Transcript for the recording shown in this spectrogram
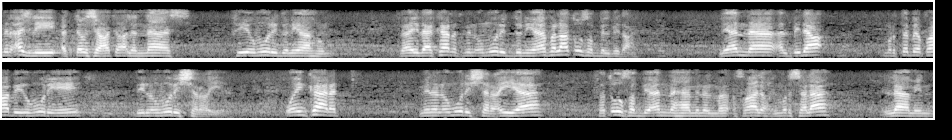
من أجل التوسعة على الناس في أمور دنياهم فإذا كانت من أمور الدنيا فلا توصف بالبدعة لأن البدع مرتبطة بأمور إيه؟ بالأمور الشرعية. وإن كانت من الأمور الشرعية فتوصف بأنها من المصالح المرسلة لا من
